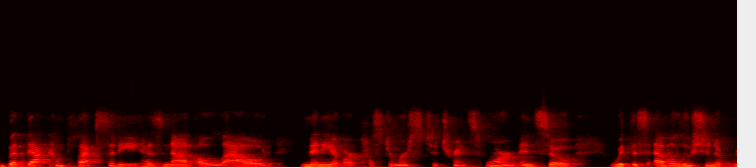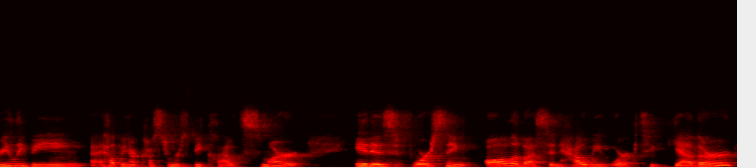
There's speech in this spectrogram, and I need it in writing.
But that complexity has not allowed many of our customers to transform. And so with this evolution of really being helping our customers be cloud smart it is forcing all of us in how we work together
